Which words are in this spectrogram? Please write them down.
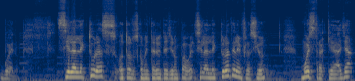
Bueno, si las lecturas, otros comentarios de Jerome Powell, si las lecturas de la inflación muestra que haya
